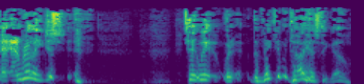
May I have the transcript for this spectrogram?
and really just, see, we, the victim mentality has to go.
